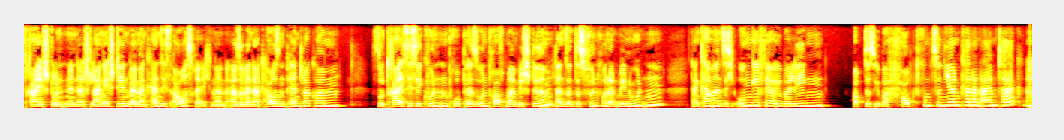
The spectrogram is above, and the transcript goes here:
drei Stunden in der Schlange stehen, weil man kann sich's ausrechnen. Also wenn da tausend Pendler kommen, so 30 Sekunden pro Person braucht man bestimmt, mhm. dann sind es 500 Minuten. Dann kann man sich ungefähr überlegen, ob das überhaupt funktionieren kann an einem Tag.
